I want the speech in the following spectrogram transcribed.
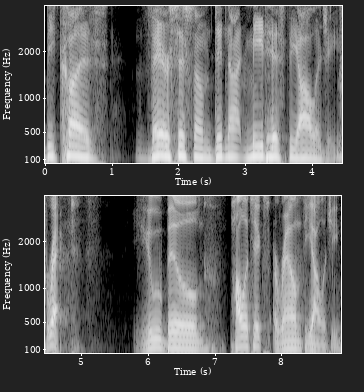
because their system did not meet his theology. Correct. You build politics around theology.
